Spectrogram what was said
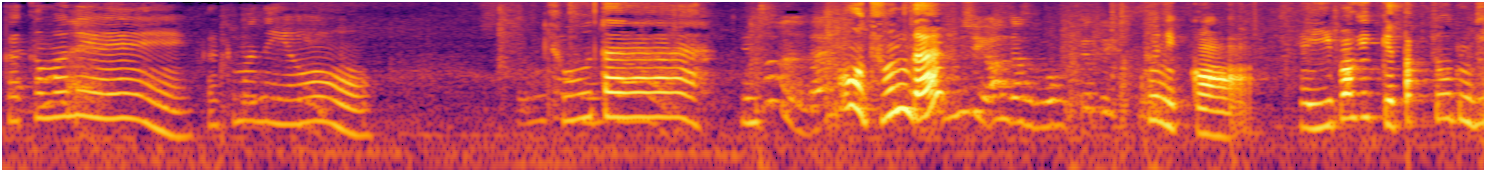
깔끔하네. 깔끔하네요. 좋다. 괜찮은데? 어, 좋은데? 음식 앉아서 먹을 때도 있어. 그니까. 야, 2박 있게 딱 좋은데?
